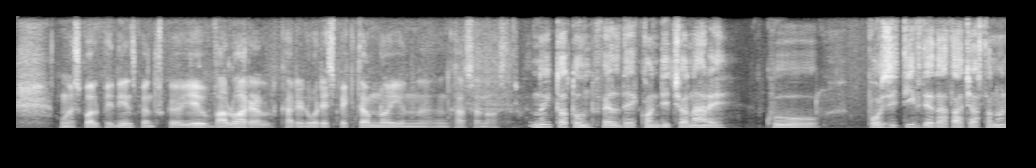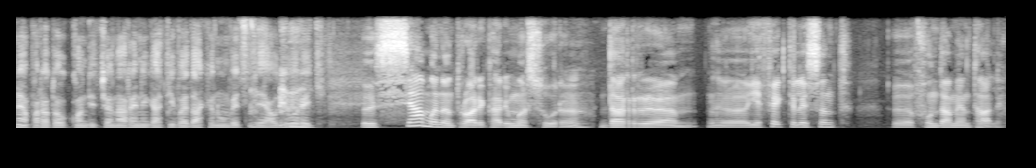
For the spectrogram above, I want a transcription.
mă spăl pe dinți, pentru că e valoarea care o respectăm noi în, în casa noastră. Nu-i tot un fel de condiționare cu pozitiv de data aceasta, nu neapărat o condiționare negativă, dacă nu înveți să iau de urechi. Seamănă într-o oarecare măsură, dar uh, efectele sunt uh, fundamentale.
